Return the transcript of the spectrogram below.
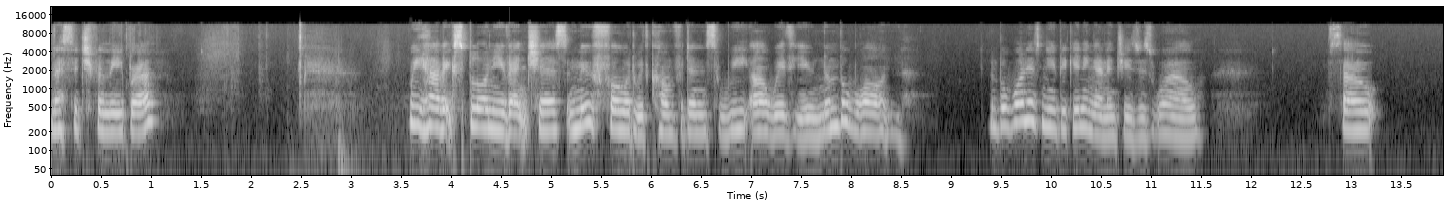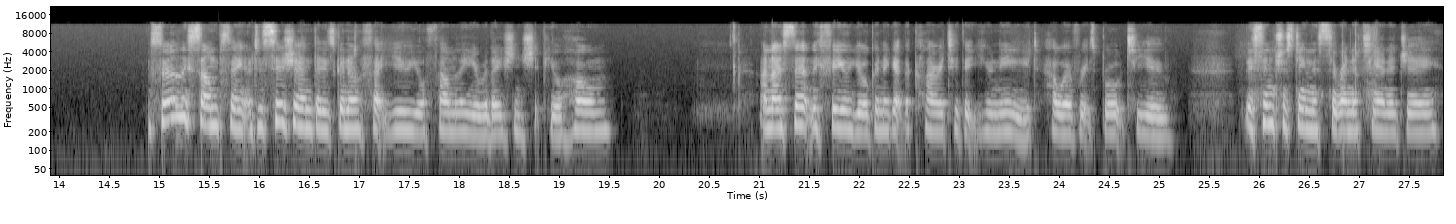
Message for Libra. We have explore new ventures, move forward with confidence. We are with you. Number one. Number one is new beginning energies as well. So certainly something, a decision that is going to affect you, your family, your relationship, your home. And I certainly feel you're going to get the clarity that you need, however it's brought to you. It's interesting, this serenity energy.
